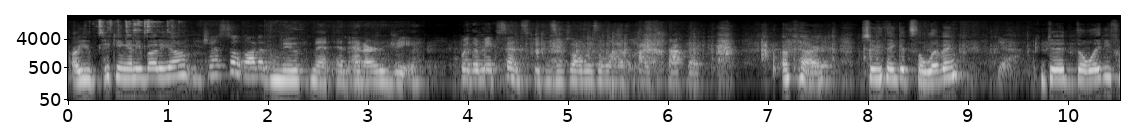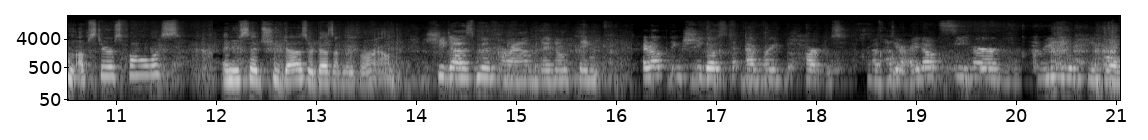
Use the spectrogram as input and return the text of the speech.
are you picking anybody up? just a lot of movement and energy. But that makes sense because there's always a lot of high traffic. Okay. So you think it's the living? Yeah. Did the lady from upstairs follow us? And you said she does or doesn't move around? She does move around, but I don't think I don't think she goes to every part here. I don't see her greeting people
